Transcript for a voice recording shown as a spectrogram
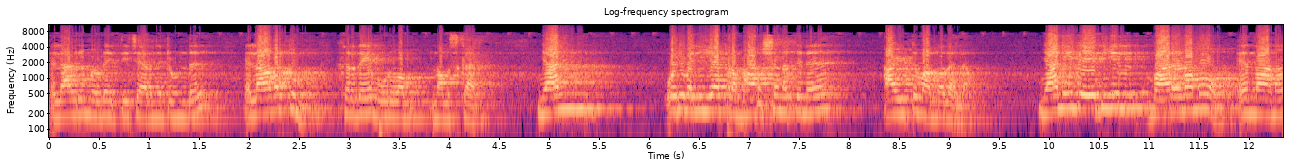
എല്ലാവരും ഇവിടെ എത്തിച്ചേർന്നിട്ടുണ്ട്. എല്ലാവർക്കും ഹൃദയപൂർവം നമസ്കാരം. ഞാൻ ഒരു വലിയ പ്രഭാഷണത്തിന് ആയിട്ട് വന്നതല്ല. ഞാൻ ഈ വേദിയിൽ വരണമോ എന്നാണ്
